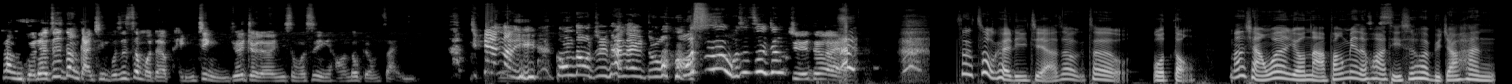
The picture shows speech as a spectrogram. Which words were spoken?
让你觉得这段感情不是这么的平静，你就会觉得你什么事情好像都不用在意。天哪，你宫斗剧看太多？不是，我是这样觉得哎、欸。这这我可以理解啊，这这我懂。那想问，有哪方面的话题是会比较和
